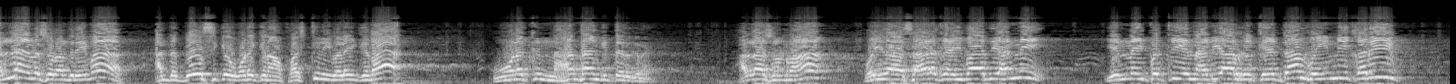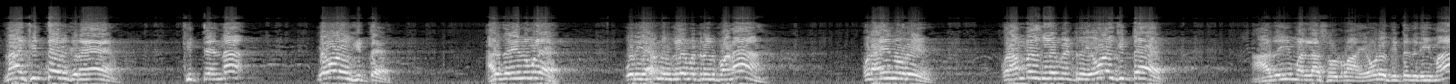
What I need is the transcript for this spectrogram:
அல்லாஹ் என்ன சொல்றான் தெரியுமா? அந்த பேசிக்க உடைக்கிறான். ஃபர்ஸ்ட் நீ விளையங்கடா உனக்கு நான் தான் கிட்ட இருக்கிறேன். அல்லாஹ் சொல்றான் வைதா சாலக ஐபாதி அன்னி. என்னை பற்றி என் அடியார்கள் கேட்டால் இன்னி கரீப். நான் கிட்ட இருக்கிறேன். கிட்டன்னா எவ்வளவு கிட்ட? அது தெரியணும்ல ஒரு 200 கிலோமீட்டர் இருப்பானா? ஒரு ஐநூறு ஒரு 50 கிலோமீட்டர் எவ்வளவு கிட்ட? அதையும் அல்ல சொல்றான் எவ்வளவு கிட்ட தெரியுமா?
